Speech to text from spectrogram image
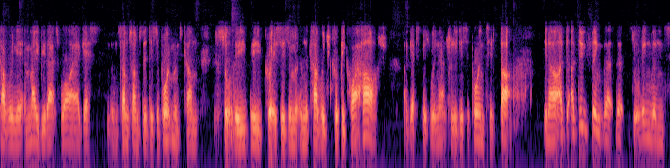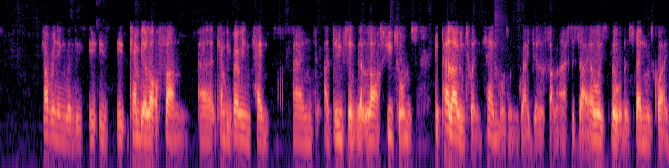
covering it, and maybe that's why I guess. And sometimes the disappointments come, sort of the, the criticism and the coverage could be quite harsh, I guess, because we're naturally disappointed. But you know, I, I do think that, that sort of England covering England is, is, it can be a lot of fun. Uh, it can be very intense, and I do think that last few tournaments, Capello in 2010 wasn't a great deal of fun. I have to say. I always thought that Sven was quite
